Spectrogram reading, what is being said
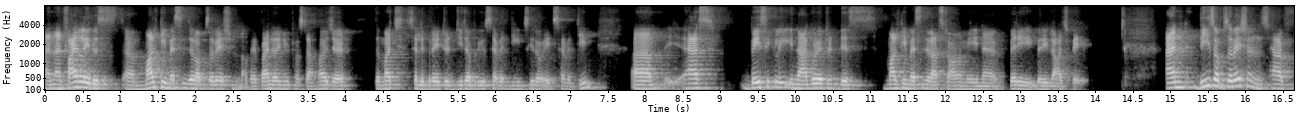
And, and finally, this uh, multi-messenger observation of a binary neutron star merger, the much celebrated GW170817, um, has basically inaugurated this multi-messenger astronomy in a very, very large way. And these observations have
